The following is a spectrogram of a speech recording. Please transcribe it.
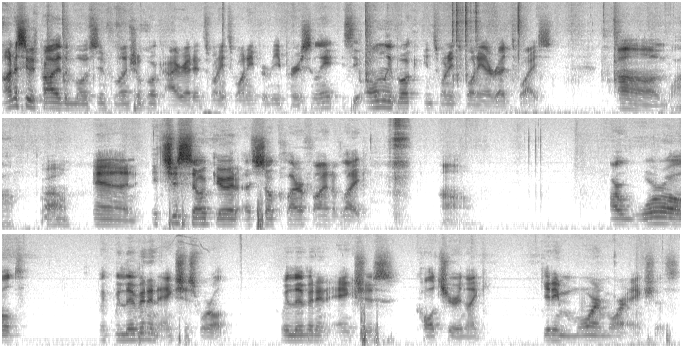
Honestly, it was probably the most influential book I read in 2020 for me personally. It's the only book in 2020 I read twice. Um, wow. Wow. and it's just so good. It's so clarifying of like, um, our world, like we live in an anxious world. We live in an anxious culture and like getting more and more anxious.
